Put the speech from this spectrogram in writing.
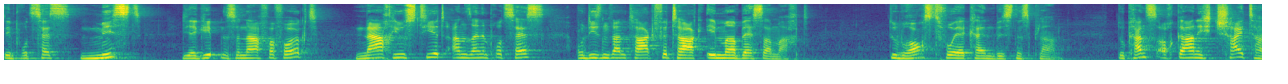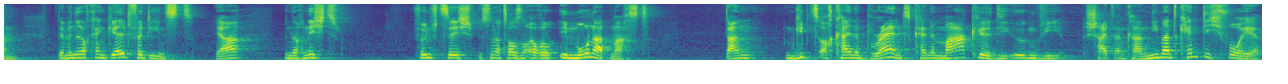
den Prozess misst, die Ergebnisse nachverfolgt, nachjustiert an seinem Prozess und diesen dann Tag für Tag immer besser macht. Du brauchst vorher keinen Businessplan. Du kannst auch gar nicht scheitern, denn wenn du noch kein Geld verdienst, ja, wenn du noch nicht 50 bis 100.000 Euro im Monat machst, dann gibt es auch keine Brand, keine Marke, die irgendwie scheitern kann. Niemand kennt dich vorher.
